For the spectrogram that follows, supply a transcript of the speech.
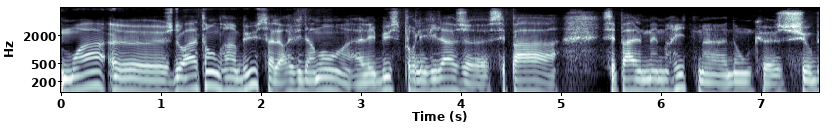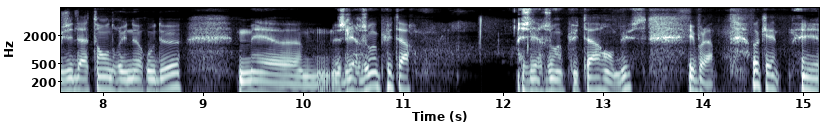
moi, euh, je dois attendre un bus. Alors évidemment, euh, les bus pour les villages, euh, c'est pas c'est pas le même rythme, donc je suis obligé d'attendre une heure ou deux. Mais je les rejoins plus tard. Je les rejoins plus tard en bus. Et voilà. Ok. Et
